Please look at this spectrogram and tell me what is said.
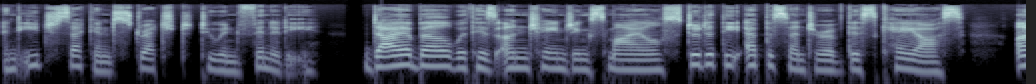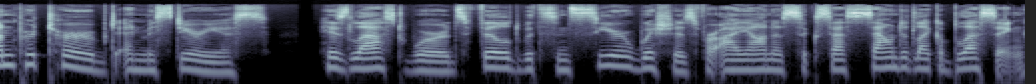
and each second stretched to infinity. Diabel, with his unchanging smile, stood at the epicenter of this chaos, unperturbed and mysterious. His last words, filled with sincere wishes for Ayana's success, sounded like a blessing,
